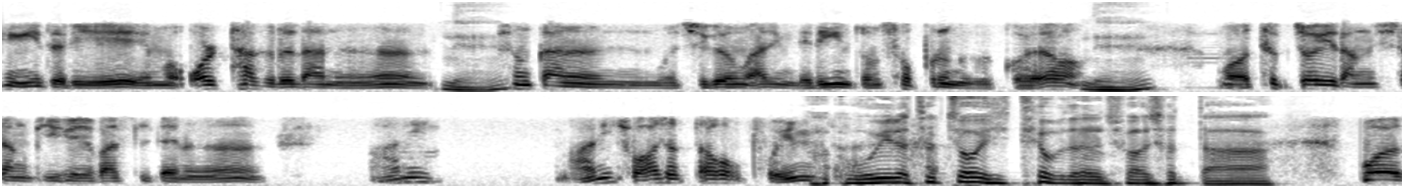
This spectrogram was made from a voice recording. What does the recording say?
행위들이 뭐 옳다 그러다는 네. 평가는 뭐 지금 아직 내리긴 좀 섣부른 것 같고요. 네. 뭐 특조위 당시랑 비교해 봤을 때는 많이 많이 좋아졌다고 보입니다. 아, 오히려 특조위 때보다는 좋아졌다. 뭐,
